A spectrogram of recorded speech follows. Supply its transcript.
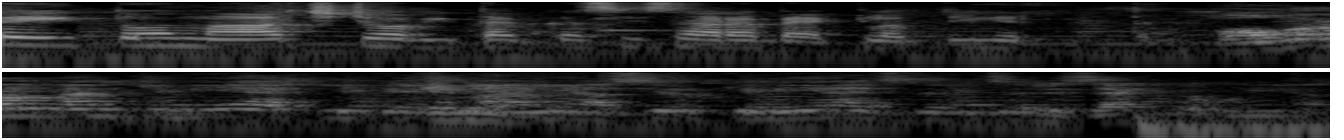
23 ਤੋਂ ਮਾਰਚ 24 ਤੱਕ ਅਸੀਂ ਸਾਰਾ ਬੈਕਲੌਗ ਕਲੀਅਰ ਕੀਤਾ। ਓਵਰਆਲ ਮੈਮ ਕਿੰਨੀਆਂ ਐਪਲੀਕੇਸ਼ਨ ਆਈਆਂ ਸੀ ਔਰ ਕਿੰਨੀਆਂ ਇਸ ਦੇ ਵਿੱਚ ਰਿਜੈਕਟ ਹੋਈਆਂ?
